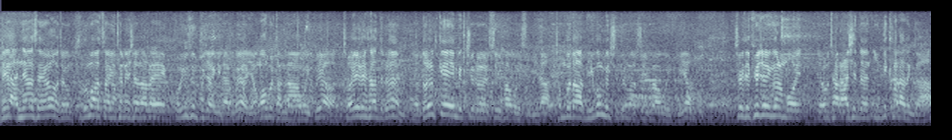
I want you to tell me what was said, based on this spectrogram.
네, 안녕하세요. 저는 브루마우스 인터내셔널의 고인순 부장이라고요. 영업을 담당하고 있고요. 저희 회사들은 8개의 맥주를 수입하고 있습니다. 전부 다 미국 맥주들만 수입하고 있고요. 저희 대표적인 거는 뭐 여러분 잘 아시는 인디카라든가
